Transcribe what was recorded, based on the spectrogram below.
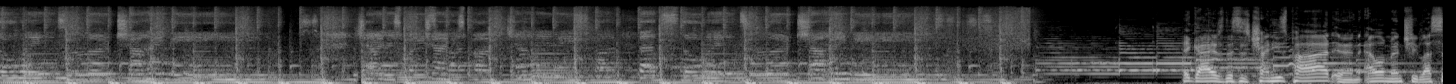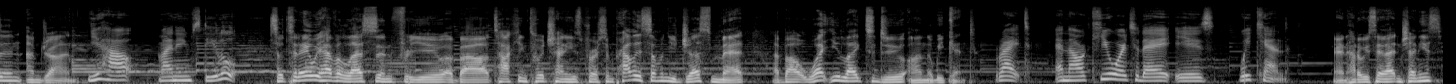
Chinese. Hey guys, this is Chinese Pod, an elementary lesson. I'm John. 你好, my name's Di Lu. So today we have a lesson for you about talking to a Chinese person, probably someone you just met, about what you like to do on the weekend. Right. And our keyword today is weekend. And how do we say that in Chinese?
